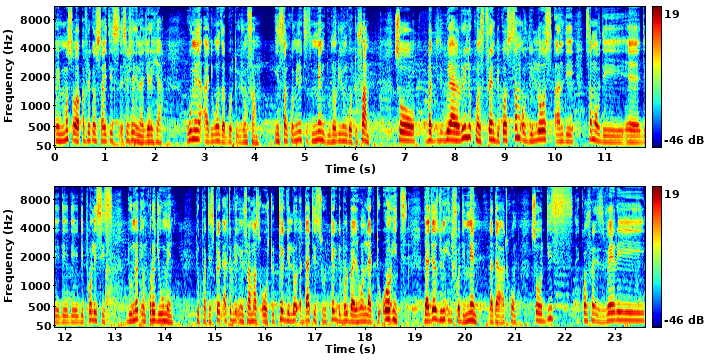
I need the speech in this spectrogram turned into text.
in most of our African societies, especially in Nigeria, women are the ones that go to even farm. In some communities, men do not even go to farm. So, but we are really constrained because some of the laws and the, some of the, uh, the, the, the, the, policies do not encourage women to participate actively in farmers or to take the law, that is to take the bull by the horn, like to own it. They are just doing it for the men that are at home. So this conference is very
